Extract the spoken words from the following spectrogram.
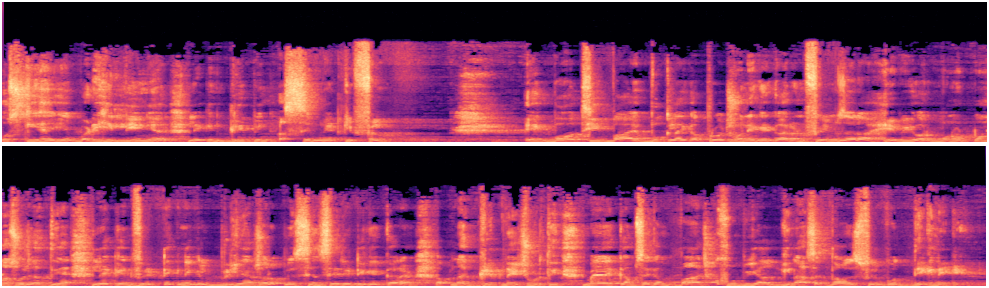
उसकी है ये बड़ी ही लीनियर लेकिन ग्रिपिंग 80 मिनट की फ़िल्म एक बहुत ही बाय बुक लाइक अप्रोच होने के कारण फ़िल्म ज़रा हेवी और मोनोटोनस हो जाती है, लेकिन फिर टेक्निकल ब्रिलियंस और अपनी सिंसेरिटी के कारण अपना ग्रिप नहीं छोड़ती। मैं कम से कम पाँच खूबियाँ गिना सकता हूँ इस फ़िल्म को देखने के।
